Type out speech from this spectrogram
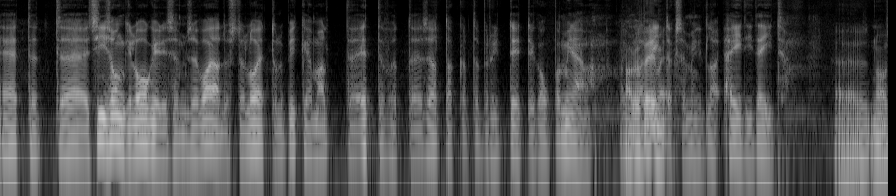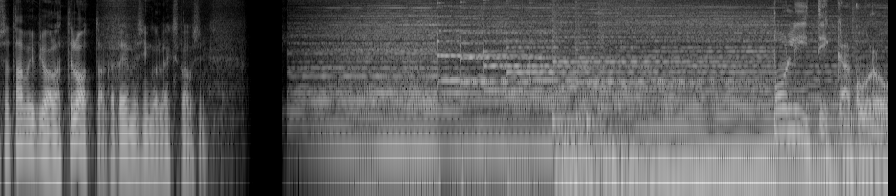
et, et äh, siis ongi loogilisem see vajaduste loetelu pikemalt ette võtta ja sealt hakata prioriteeti kaupa minema. võib-olla leitakse mingeid häid ideid no seda võib ju alati loota, aga teeme siinkohal väikse pausi. poliitikakuru.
